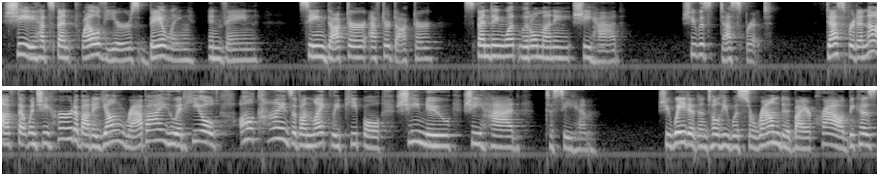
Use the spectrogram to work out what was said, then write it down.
She had spent 12 years bailing in vain, seeing doctor after doctor, spending what little money she had. She was desperate. Desperate enough that when she heard about a young rabbi who had healed all kinds of unlikely people, she knew she had to see him. She waited until he was surrounded by a crowd because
